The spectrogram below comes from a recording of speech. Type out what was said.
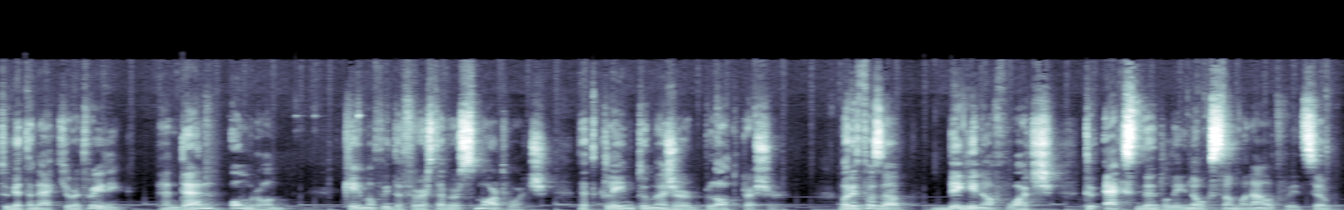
to get an accurate reading. And then Omron came up with the first ever smartwatch that claimed to measure blood pressure but it was a big enough watch to accidentally knock someone out with, so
